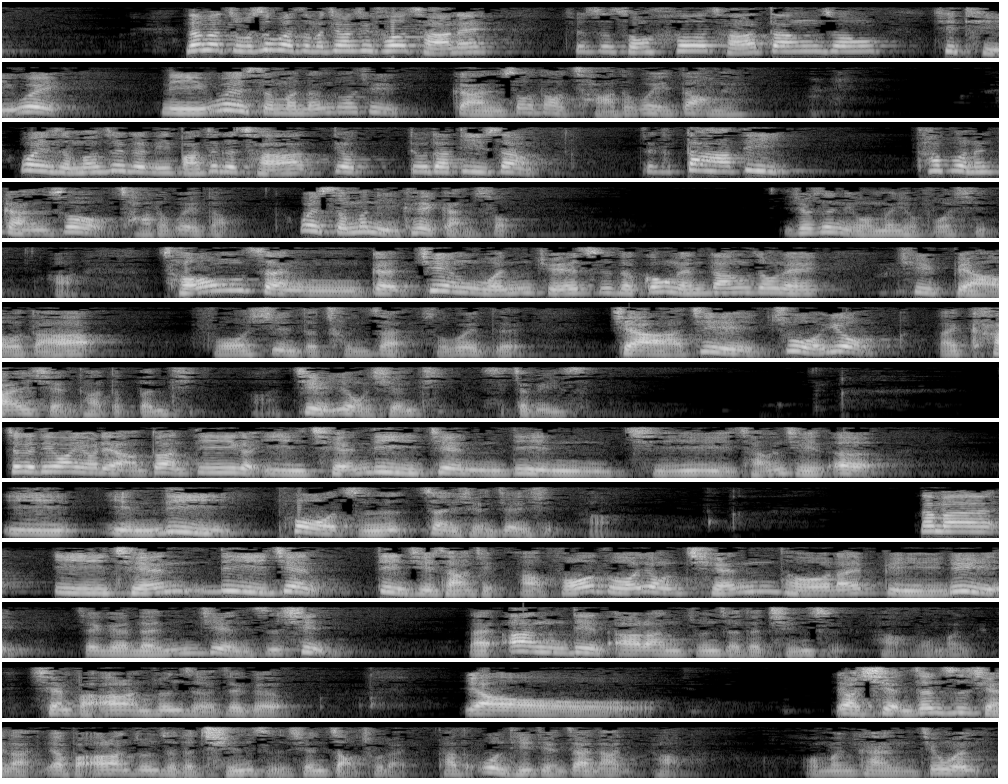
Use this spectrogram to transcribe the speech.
那么祖师为什么叫去喝茶呢？就是从喝茶当中去体味，你为什么能够去感受到茶的味道呢？为什么这个你把这个茶丢丢到地上，这个大地它不能感受茶的味道？为什么你可以感受？也就是你我们有佛性啊，从整个见闻觉知的功能当中呢，去表达佛性的存在，所谓的假借作用来开显它的本体。啊，借用显体是这个意思。这个地方有两段，第一个以前力鉴定其常情，二以引力破执正显见性。啊，那么以前力鉴定其常情，啊，佛陀用拳头来比喻这个人见之性，来暗定阿难尊者的情旨。好，我们先把阿难尊者这个要。要显真之前呢，要把阿难尊者的情旨先找出来，他的问题点在哪里？好，我们看经文：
